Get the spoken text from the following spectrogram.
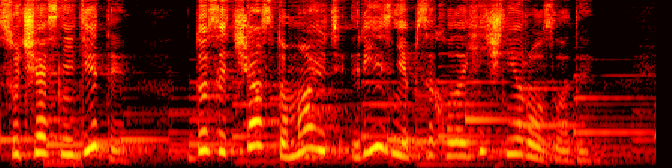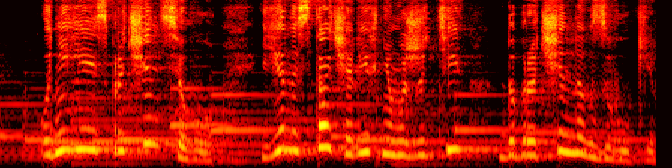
Сучасні діти досить часто мають різні психологічні розлади. Однією з причин цього є нестача в їхньому житті доброчинних звуків.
